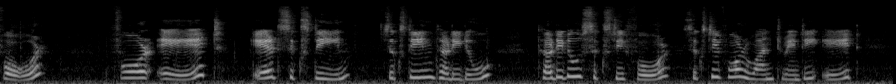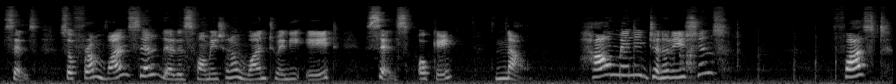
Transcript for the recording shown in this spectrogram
4, 4, 8, 8, 16, 16, 32, 32, 64, 64, 128 cells. So from one cell there is formation of 128 cells. Okay. Now, how many generations? First,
